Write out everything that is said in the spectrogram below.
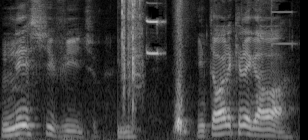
neste vídeo. Então olha que legal, ó.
